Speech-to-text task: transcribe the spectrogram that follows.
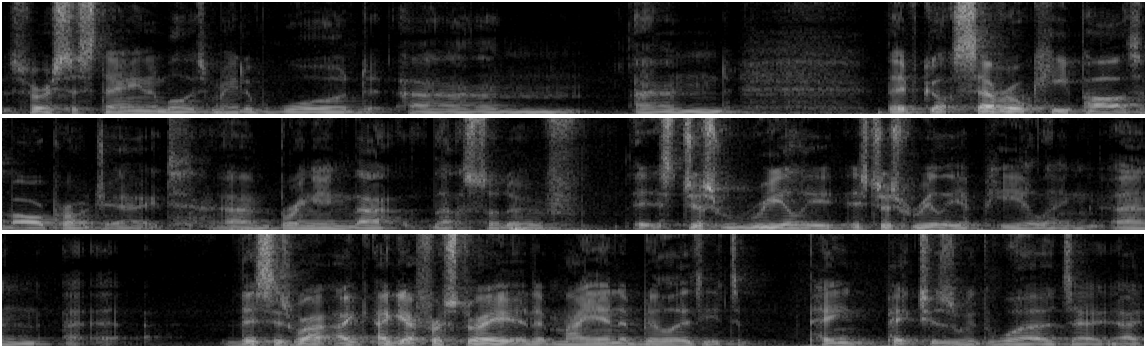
is very sustainable. It's made of wood, um, and they've got several key parts of our project, um, bringing that that sort of. It's just really, it's just really appealing, and uh, this is where I, I get frustrated at my inability to paint pictures with words. I, I,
